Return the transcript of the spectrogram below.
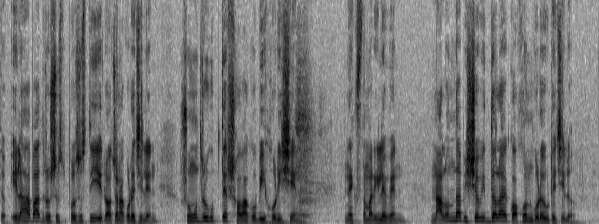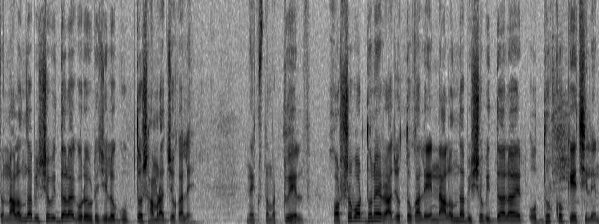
তো এলাহাবাদ প্রশস্তি রচনা করেছিলেন সমুদ্রগুপ্তের সভাকবি Hari Sen. Next number eleven Nalanda বিশ্ববিদ্যালয় কখন গড়ে উঠেছিল? তো নালন্দা বিশ্ববিদ্যালয় গড়ে উঠেছিল গুপ্ত সাম্রাজ্যকালে। নেক্সট নাম্বার টুয়েলভ হর্ষবর্ধনের রাজত্বকালে নালন্দা বিশ্ববিদ্যালয়ের অধ্যক্ষ কে ছিলেন?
